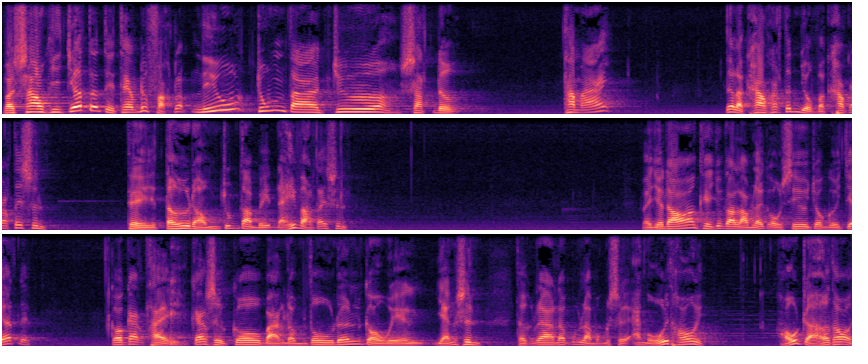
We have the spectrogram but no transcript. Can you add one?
Và sau khi chết đó, thì theo đức phật đó nếu chúng ta chưa sạch được tham ái tức là khao khát tính dục và khao khát tái sinh thì tự động chúng ta bị đẩy vào tái sinh và do đó khi chúng ta làm lễ cầu siêu cho người chết đấy, có các thầy các sư cô bạn đồng tu đến cầu nguyện giảng sinh thực ra nó cũng là một cái sự an ủi thôi hỗ trợ thôi.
